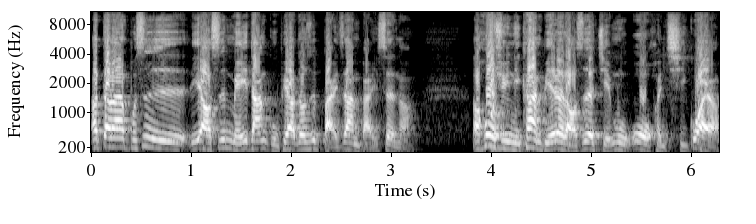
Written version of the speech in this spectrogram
啊，当然不是李老师每一档股票都是百战百胜啊，啊，或许你看别的老师的节目，哦，很奇怪啊，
